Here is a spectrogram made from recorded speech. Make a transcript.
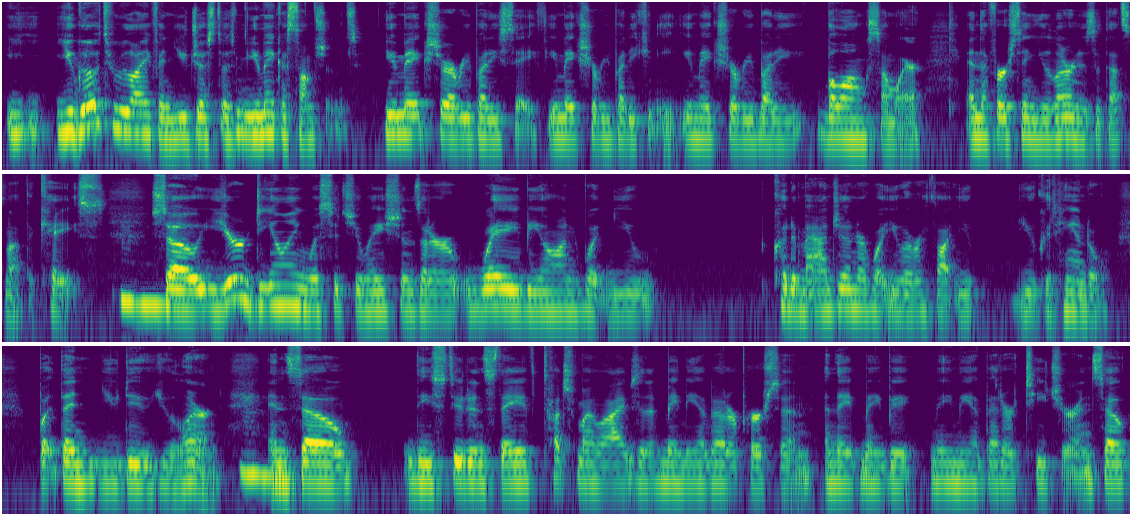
You go through life and you just you make assumptions. You make sure everybody's safe. You make sure everybody can eat. You make sure everybody belongs somewhere. And the first thing you learn is that that's not the case. Mm-hmm. So you're dealing with situations that are way beyond what you could imagine or what you ever thought you you could handle. But then you do, you learn. Mm-hmm. And so these students, they've touched my lives and have made me a better person and they've made me, made me a better teacher. And so,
